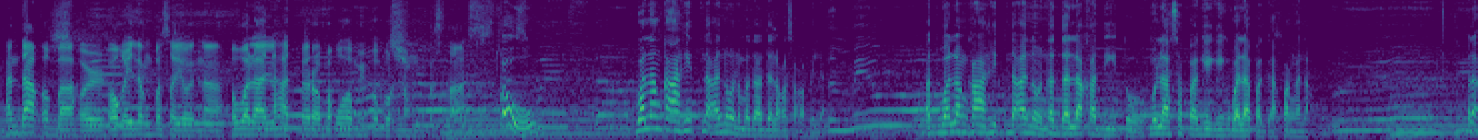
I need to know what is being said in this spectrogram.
Handa ka ba? Or okay lang ba sa'yo na mawala lahat pero makuha mo yung pabor ng mas taas? Oo. Walang kahit na ano na madadala ka sa kabila. At walang kahit na ano nadala ka dito mula sa pagiging wala pagkapanganak mo. Wala.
